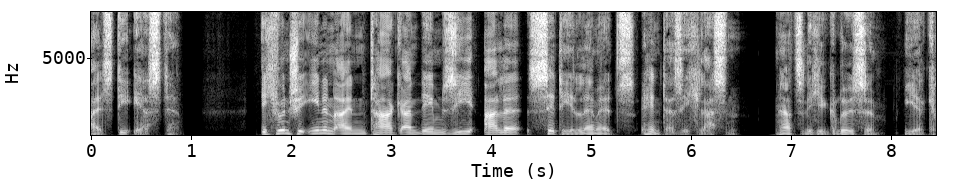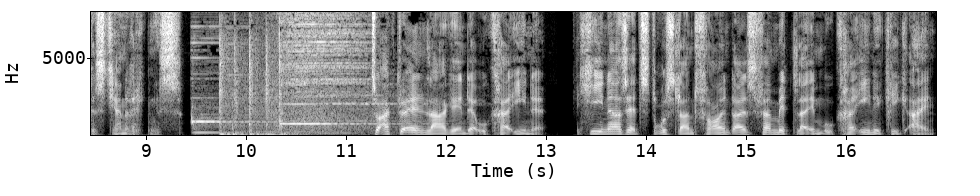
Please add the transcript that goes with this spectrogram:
als die erste. Ich wünsche Ihnen einen Tag, an dem Sie alle City Limits hinter sich lassen. Herzliche Grüße, Ihr Christian Rickens. Zur aktuellen Lage in der Ukraine. China setzt Russland Freund als Vermittler im Ukraine-Krieg ein.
